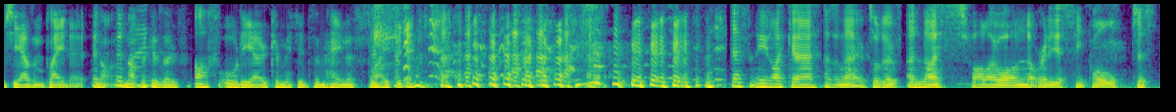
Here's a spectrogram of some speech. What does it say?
she hasn't played it, not not because I've off audio committed some heinous slight against her. Definitely like a, I don't know, sort of a nice follow on, not really a sequel, just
